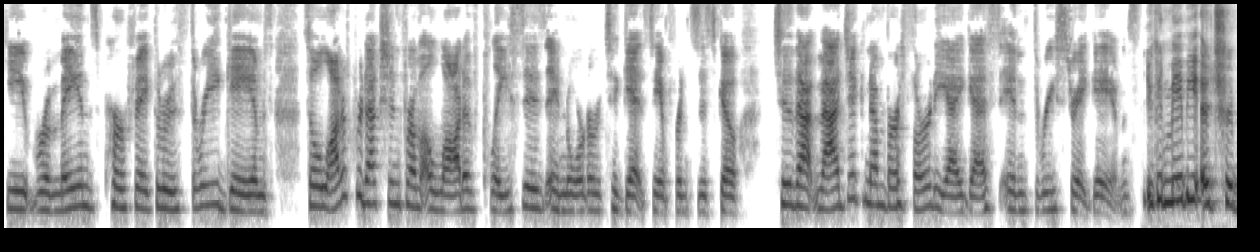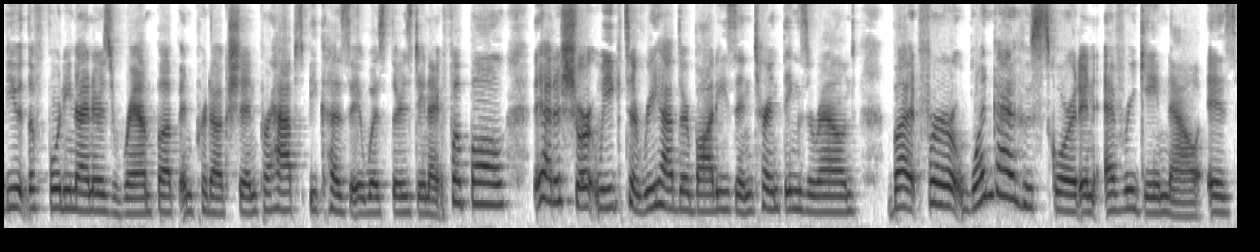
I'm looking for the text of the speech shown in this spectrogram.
he remains perfect through three games. So, a lot of production from a lot of places in order to get San Francisco to that magic number 30, I guess, in three straight games. You can maybe attribute the 49ers ramp up in production, perhaps because it was Thursday night football. They had a short week to rehab their bodies and turn things around. But for one guy who's scored in every game now is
